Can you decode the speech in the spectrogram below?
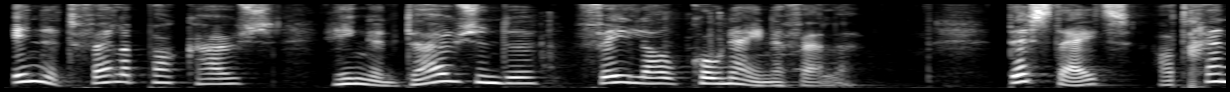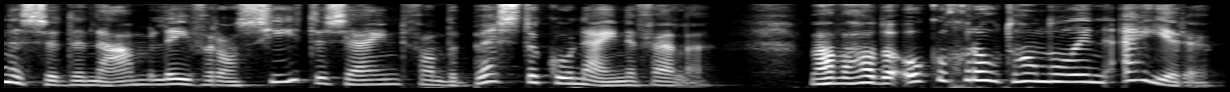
In het vellenpakhuis hingen duizenden veelal konijnenvellen. Destijds had Gennissen de naam leverancier te zijn van de beste konijnenvellen. Maar we hadden ook een groothandel in eieren.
